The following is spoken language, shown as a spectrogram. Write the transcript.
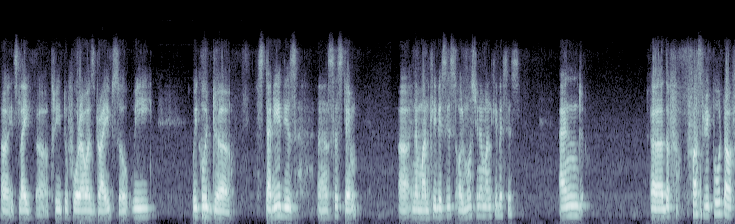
Uh, it's like uh, three to four hours drive. So we we could study this system uh, in a monthly basis, almost in a monthly basis. And uh, the first report of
